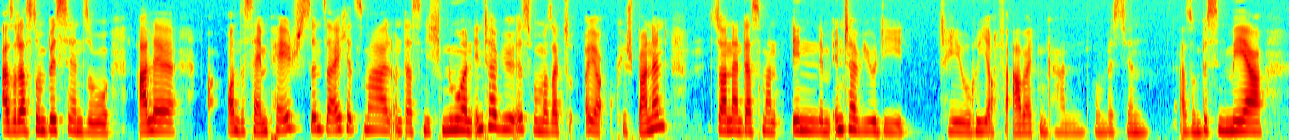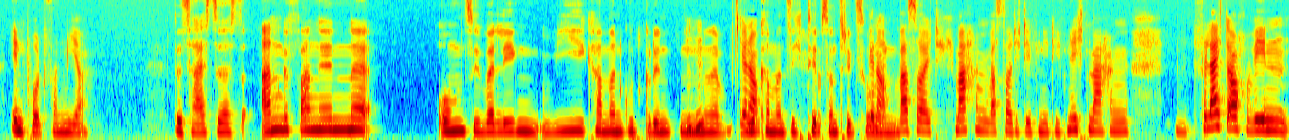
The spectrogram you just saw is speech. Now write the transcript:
Also dass so ein bisschen so alle on the same page sind, sage ich jetzt mal, und das nicht nur ein Interview ist, wo man sagt, so, oh ja, okay, spannend, sondern dass man in dem Interview die Theorie auch verarbeiten kann, so ein bisschen, also ein bisschen mehr Input von mir. Das heißt, du hast angefangen um zu überlegen, wie kann man gut gründen, mhm, ne? genau. wo kann man sich Tipps und Tricks holen. Genau, was sollte ich machen, was sollte ich definitiv nicht machen. Vielleicht auch, wen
